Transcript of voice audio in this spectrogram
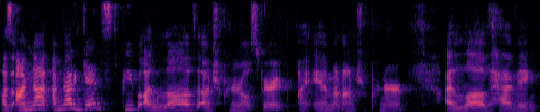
i'm not i'm not against people. I love the entrepreneurial spirit. I am an entrepreneur. I love having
